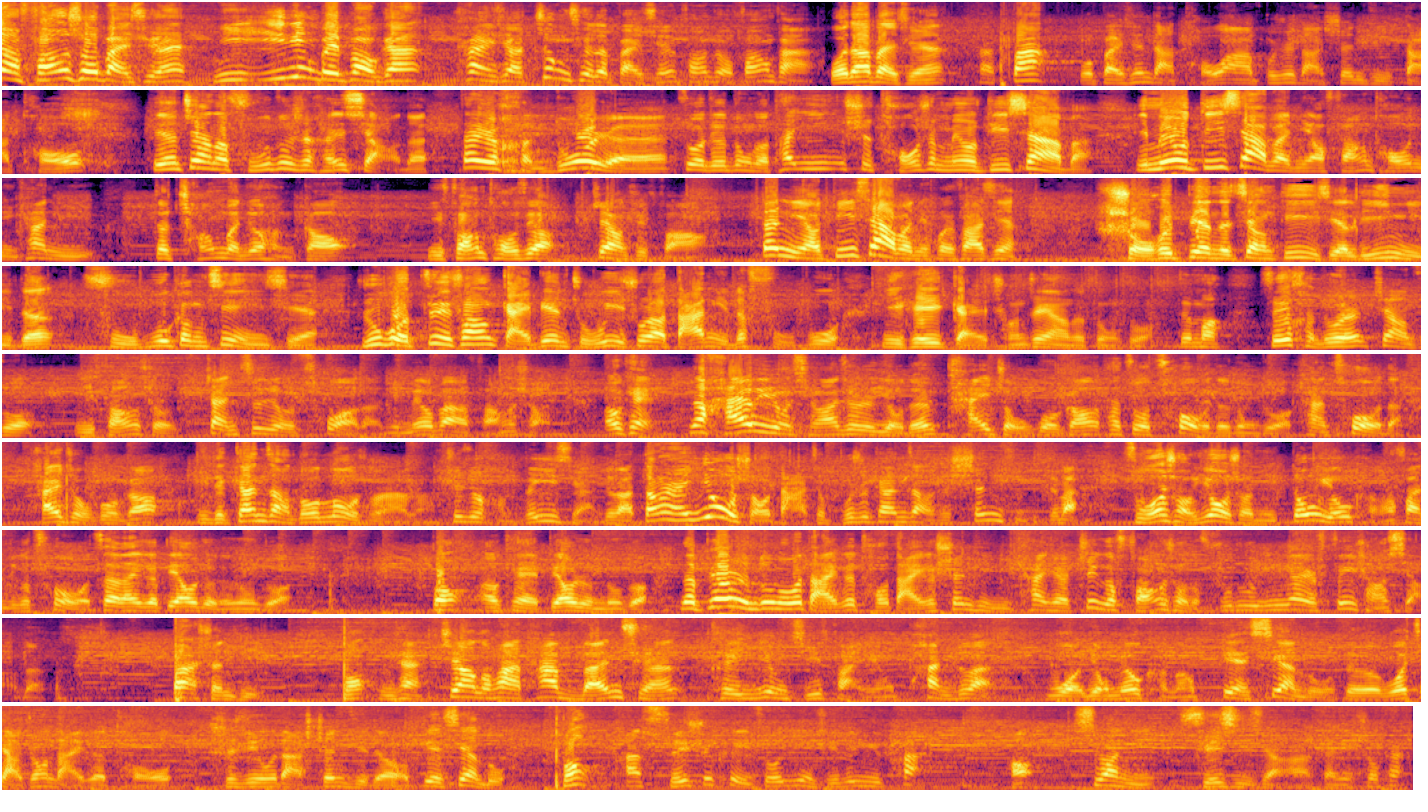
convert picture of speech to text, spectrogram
样防守摆拳，你一定被爆杆。看一下正确的摆拳防守方法。我打摆拳，看八，我摆拳打头啊，不是打身体，打头。因为这样的幅度是很小的，但是很多人做这个动作，他一是头是没有低下巴，你没有低下巴，你要防头，你看你的成本就很高。你防头就要这样去防，但你要低下巴，你会发现。手会变得降低一些，离你的腹部更近一些。如果对方改变主意说要打你的腹部，你可以改成这样的动作，对吗？所以很多人这样做，你防守站姿就是错的，你没有办法防守。OK，那还有一种情况就是有的人抬肘过高，他做错误的动作，看错误的抬肘过高，你的肝脏都露出来了，这就很危险，对吧？当然右手打就不是肝脏是身体，对吧？左手右手你都有可能犯这个错误。再来一个标准的动作。嘣，OK，标准动作。那标准动作，我打一个头，打一个身体，你看一下这个防守的幅度应该是非常小的。八身体，嘣，你看这样的话，他完全可以应急反应，判断我有没有可能变线路，对吧？我假装打一个头，实际我打身体的变线路，嘣，他随时可以做应急的预判。好，希望你学习一下啊，感谢收看。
